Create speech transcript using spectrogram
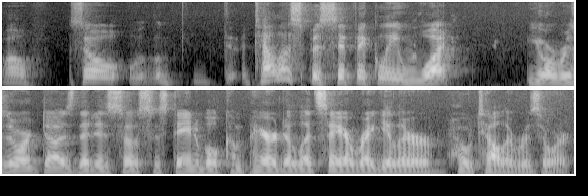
Oh, so tell us specifically what your resort does that is so sustainable compared to, let's say, a regular hotel or resort.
